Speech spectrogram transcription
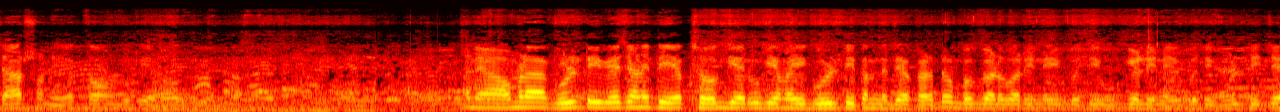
ચારસો ને એકાવન રૂપિયા ભાવ અને હમણાં ગુલટી વેચાણી હતી, એકસો અગિયાર રૂપિયામાં એ ગુલટી તમને દેખાડતો બગાડવાળી ને એ બધી, ઉગેલી ને એ બધી ગુલટી છે.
